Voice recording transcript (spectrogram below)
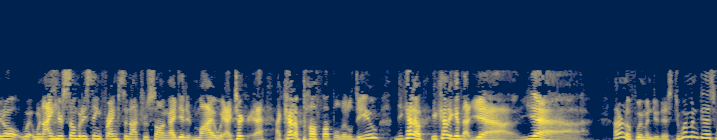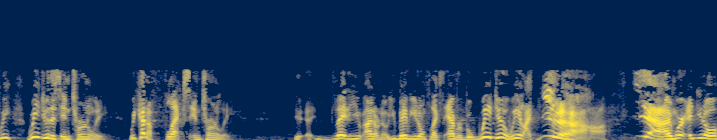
You know, when I hear somebody sing Frank Sinatra's song, I did it my way. I took, I kind of puff up a little. Do you? You kind of, you kind of give that, yeah, yeah. I don't know if women do this. Do women do this? We, we do this internally. we kind of flex internally. You, uh, lady, you, I don't know. You maybe you don't flex ever, but we do. We like, yeah, yeah, and we're, and, you know,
